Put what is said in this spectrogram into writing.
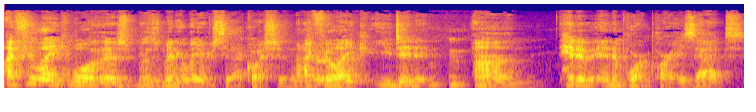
I feel like well, there's there's many layers to that question. I Sure. feel like you did um, hit a, an important part. Is that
